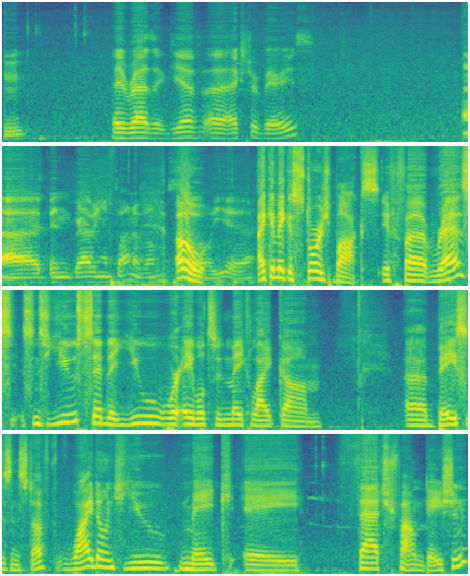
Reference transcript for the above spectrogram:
Hmm. Hey Razik, do you have uh, extra berries? I've been grabbing a ton of them. Oh. Yeah. I can make a storage box. If uh, Raz, since you said that you were able to make like um, uh, bases and stuff, why don't you make a thatch foundation?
